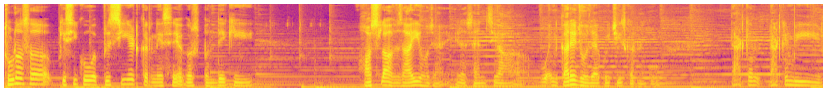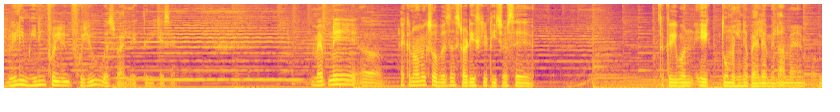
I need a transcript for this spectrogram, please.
تھوڑا سا کسی کو اپریسیٹ کرنے سے اگر اس بندے کی حوصلہ افزائی ہو جائے ان اے سینس یا وہ انکریج ہو جائے کوئی چیز کرنے کو that can that can be really meaningful for you as well ایک طریقے سے۔ میں اپنے اکنامکس اور بزنس اسٹڈیز کی ٹیچر سے تقریباً ایک دو مہینے پہلے ملا میں ابھی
